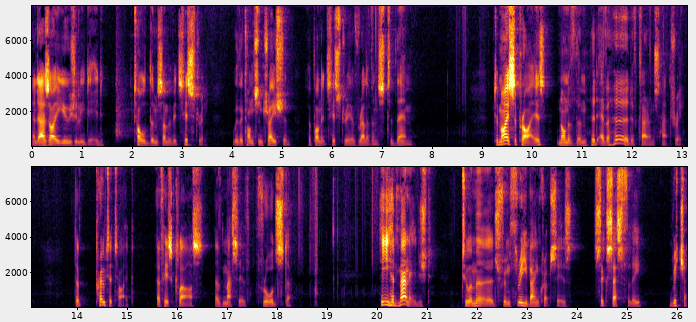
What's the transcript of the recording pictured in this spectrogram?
and as I usually did, told them some of its history, with a concentration upon its history of relevance to them. To my surprise, none of them had ever heard of Clarence Hatry, the prototype of his class of massive fraudster. He had managed to emerge from three bankruptcies successfully richer.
